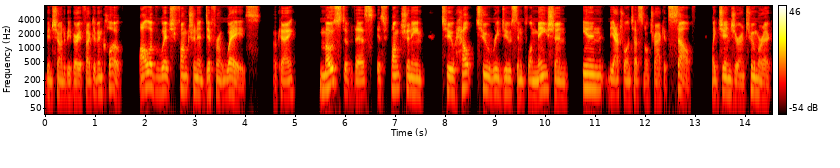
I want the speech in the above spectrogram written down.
been shown to be very effective in clove, all of which function in different ways, okay? Most of this is functioning to help to reduce inflammation in the actual intestinal tract itself, like ginger and turmeric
